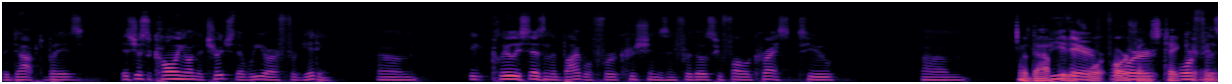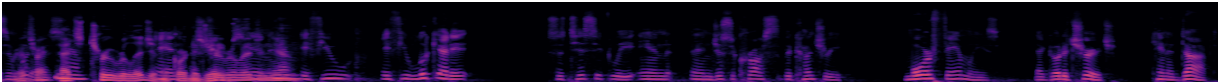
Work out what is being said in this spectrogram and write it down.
adopt, but it's it's just a calling on the church that we are forgetting. Um, it clearly says in the Bible for Christians and for those who follow Christ to um, Adopt Be the there or- for orphans. Take orphans care. and That's right. widows. That's Yeah. true religion And- according That's to true religion. and yeah. If you if you look at it statistically and and just across the country, more families that go to church can adopt.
